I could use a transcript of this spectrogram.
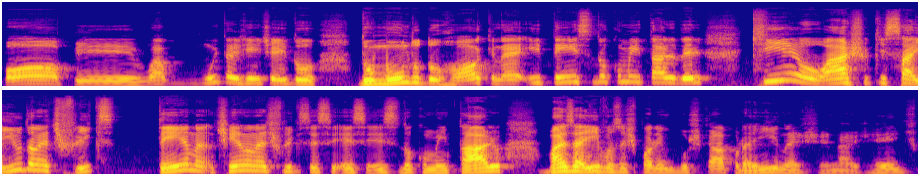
Pop, uma, muita gente aí do, do mundo do rock, né? E tem esse documentário dele que eu acho que saiu da Netflix, tinha na Netflix esse, esse, esse, documentário, mas aí vocês podem buscar por aí nas, nas redes,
